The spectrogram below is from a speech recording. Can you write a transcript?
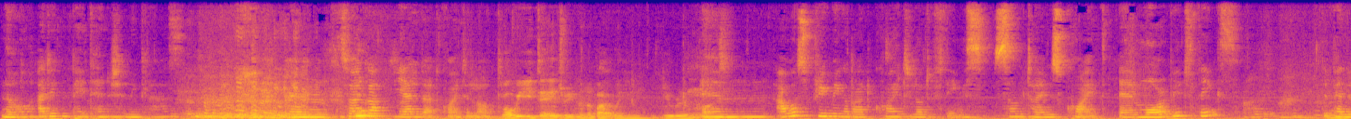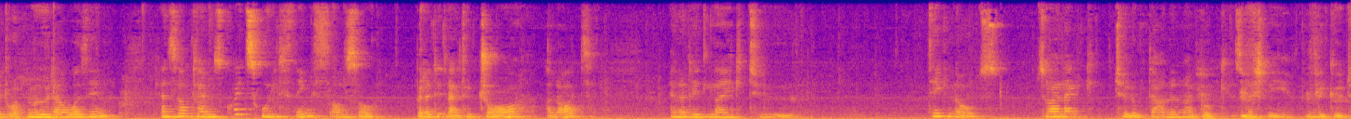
No, I didn't pay attention in class. um, so I got yelled at quite a lot. What were you daydreaming about when you, you were in class? Um, I was dreaming about quite a lot of things, sometimes quite uh, morbid things, depended what mood I was in, and sometimes quite sweet things also. But I did like to draw a lot, and I did like to take notes. So I like to look down in my book, especially if really you- good.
